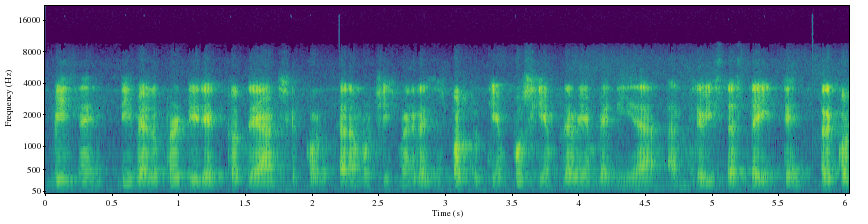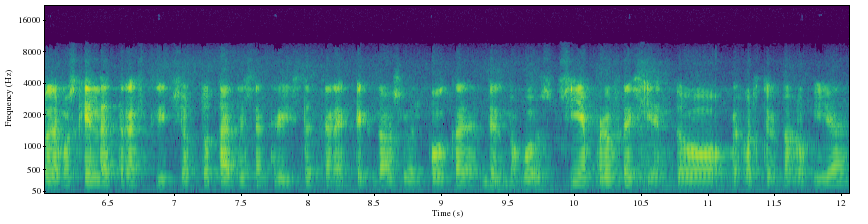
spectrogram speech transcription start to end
Business Developer Director de Axiacor. Sara, muchísimas gracias por tu tiempo. Siempre bienvenida a Entrevistas TIT. Recordemos que la transcripción total de esta entrevista está en el Tecnosio, el podcast de Tecnobus, siempre ofreciendo mejor tecnología.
